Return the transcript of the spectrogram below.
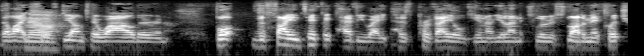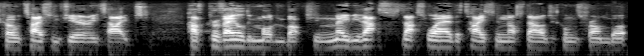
the likes no. of Deontay Wilder and but the scientific heavyweight has prevailed. You know, your Lennox Lewis, Vladimir Klitschko, Tyson Fury types have prevailed in modern boxing. Maybe that's that's where the Tyson nostalgia comes from. But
